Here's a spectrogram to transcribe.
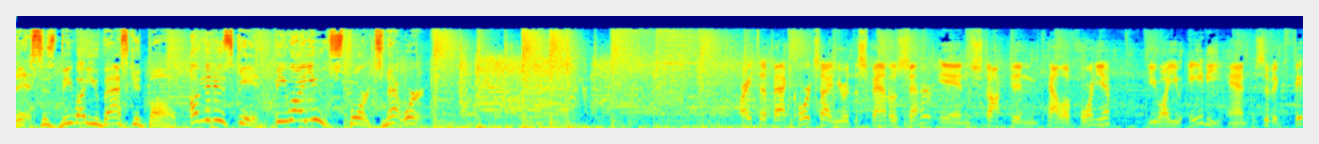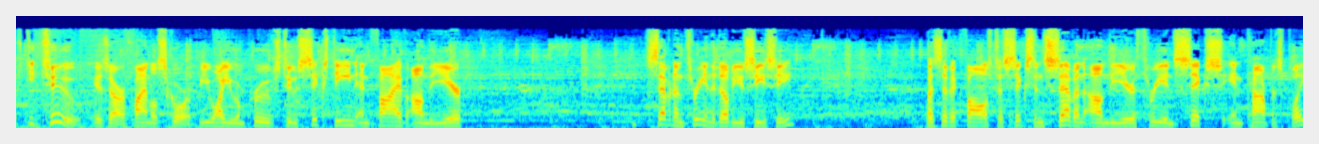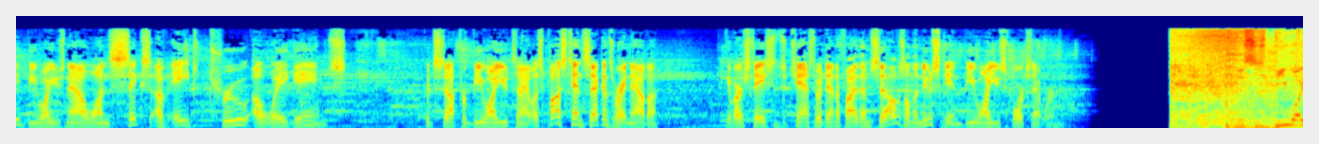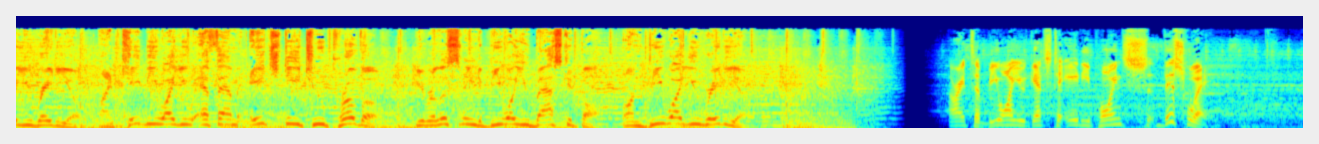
This is BYU basketball on the Nu Skin, BYU Sports Network. All right, uh, back courtside here at the Spanos Center in Stockton, California. BYU 80 and Pacific 52 is our final score. BYU improves to 16 and 5 on the year, 7 and 3 in the WCC. Pacific falls to 6 and 7 on the year, 3 and 6 in conference play. BYU's now won 6 of 8 true away games. Good stuff for BYU tonight. Let's pause 10 seconds right now to give our stations a chance to identify themselves on the Nu Skin BYU Sports Network. This is BYU Radio on KBYU FM HD2 Provo. You are listening to BYU basketball on BYU Radio. All right, so BYU gets to 80 points this way.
